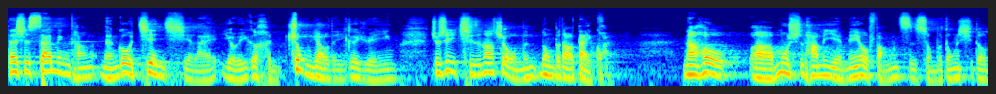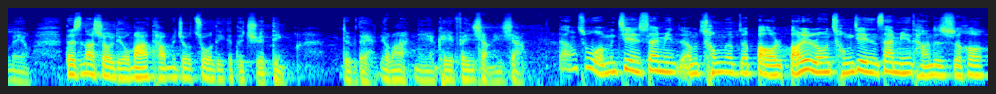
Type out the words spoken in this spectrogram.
但是三明堂能够建起来，有一个很重要的一个原因，就是其实那时候我们弄不到贷款，然后呃牧师他们也没有房子，什么东西都没有。但是那时候刘妈他们就做了一个的决定，对不对？刘妈，你也可以分享一下。当初我们建三明，我们重保保利龙重建三明堂的时候，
